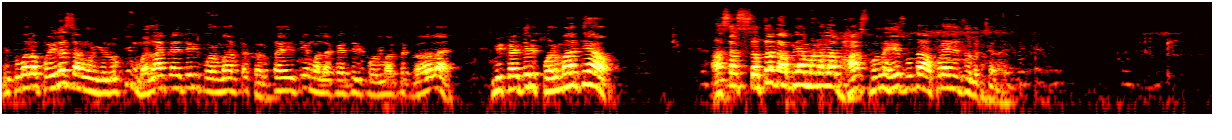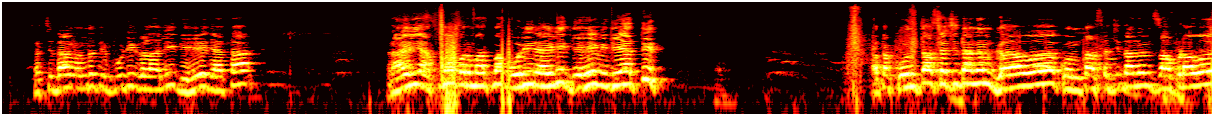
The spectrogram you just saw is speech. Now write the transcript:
मी तुम्हाला पहिलं सांगून गेलो की मला काहीतरी परमार्थ करता येते मला काहीतरी परमार्थ कळालाय. मी काहीतरी परमार्थ आहो. असा सतत आपल्या मनाला भास होणं हे सुद्धा अपराधाचं लक्षण आहे. सच्चिदानंद त्रिपुटी गळाली ध्येय द्याता राहिली आत्मा परमात्मा बोली राहिली देहे विधेयातीत. आता कोणता सचिदानंद गळावं कोणता सचिदानंद सापडावं?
